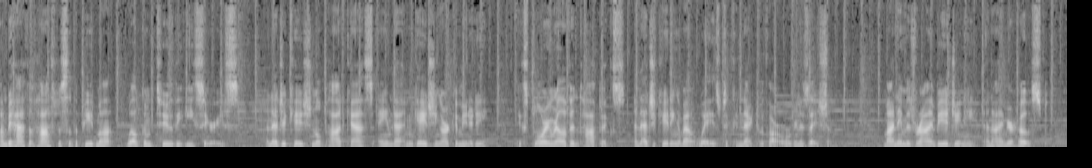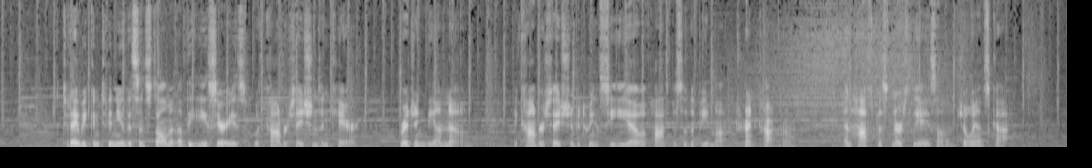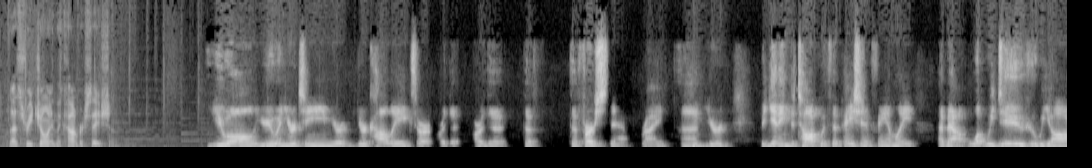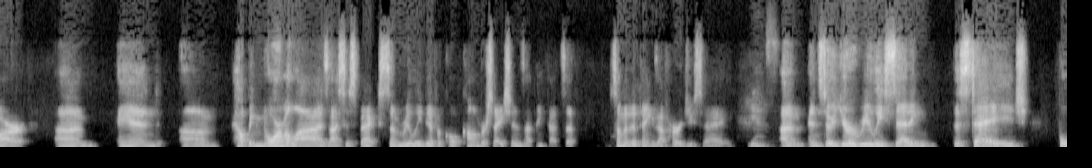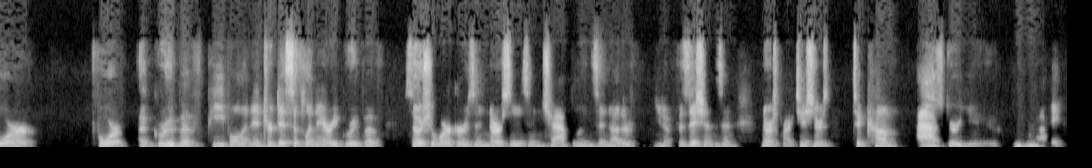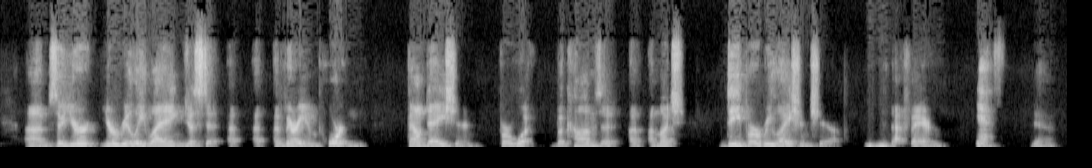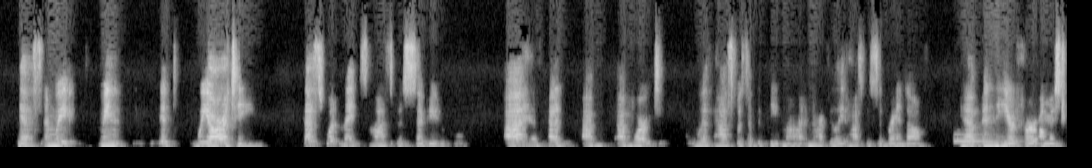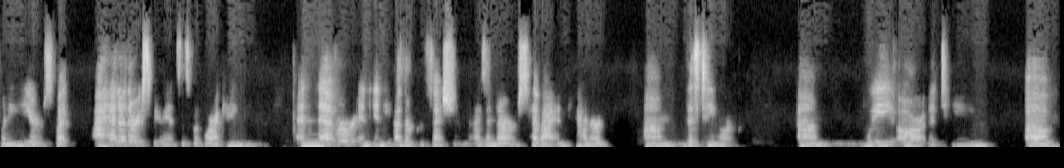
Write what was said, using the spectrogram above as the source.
On behalf of Hospice of the Piedmont, welcome to the E Series, an educational podcast aimed at engaging our community, exploring relevant topics, and educating about ways to connect with our organization. My name is Ryan Biagini, and I am your host. Today we continue this installment of the E Series with Conversations in Care, Bridging the Unknown, a conversation between CEO of Hospice of the Piedmont, Trent Cockrum, and Hospice Nurse Liaison, Joanne Scott. Let's rejoin the conversation. You all, you and your team, your your colleagues are, are the are the the the first step, right? Um, mm-hmm. You're beginning to talk with the patient family about what we do, who we are, um, and um, helping normalize. I suspect some really difficult conversations. I think that's a some of the things I've heard you say. Yes. Um, and so you're really setting the stage for for a group of people, an interdisciplinary group of social workers and nurses and chaplains and other you know physicians and nurse practitioners to come after you mm-hmm. right? Um, so you're you're really laying just a, a, a, very important foundation for what becomes a, a, a much deeper relationship. Mm-hmm. is that fair? Yes. Yeah. Yes and we i mean it we are a team. That's what makes hospice so beautiful. I have had i've, I've worked with hospice of the piedmont and our affiliate hospice of randolph know i've been here for almost 20 years but i had other experiences before i came here. And never in any other profession as a nurse have i encountered um, this teamwork. Um, we are a team of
